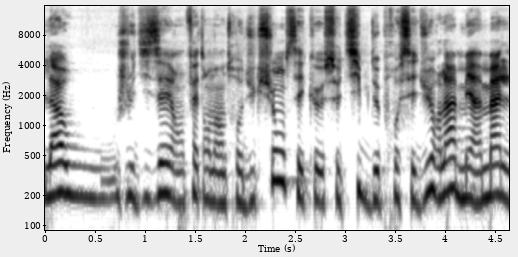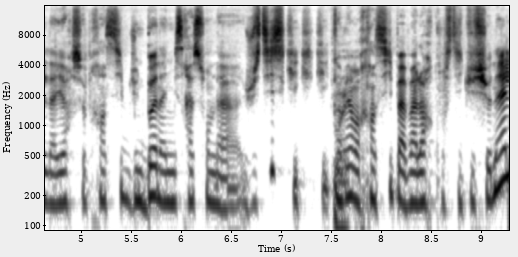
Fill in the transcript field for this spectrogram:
Là où je le disais en fait en introduction, c'est que ce type de procédure-là met à mal d'ailleurs ce principe d'une bonne administration de la justice, qui, est quand même un principe à valeur constitutionnelle.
